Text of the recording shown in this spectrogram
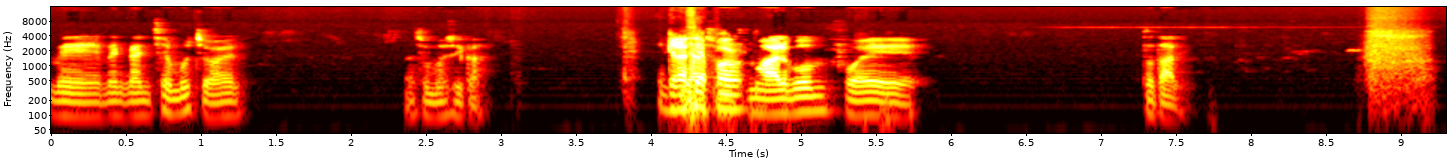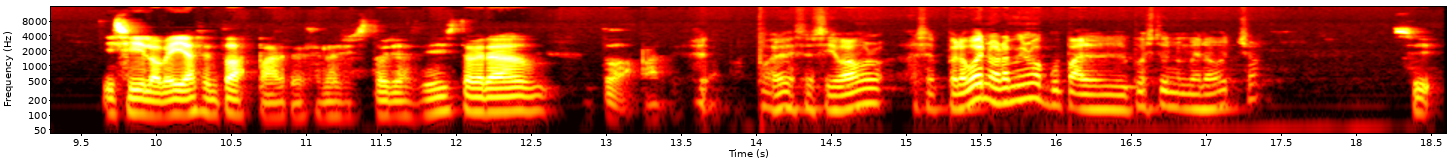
me, me enganché mucho a él, a su música. Gracias Ya su por, último álbum fue total. Y sí, lo veías en todas partes, en las historias de Instagram, en todas partes. Pues eso, sí, vamos. Pero bueno, ahora mismo ocupa el puesto número 8. Sí.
